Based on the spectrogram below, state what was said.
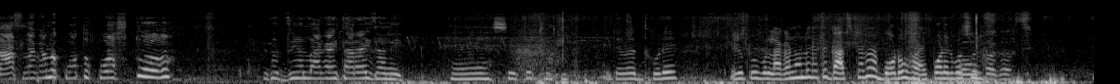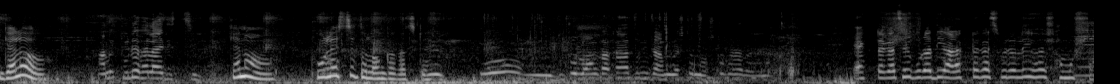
গাছ লাগানো কত কষ্ট। কিন্তু যে লাগাই তারাই জানে। হ্যাঁ সে তো ঠিকই এটা এবার ধরে এর উপর লাগানো হলে যাতে গাছটা না বড় হয় পরের বছর। গেল? আমি তুলে ফেলাই দিচ্ছি। কেন? ফুল এসছে তো লঙ্কা গাছটা দুটো লঙ্কা খাওয়া তুমি জাম গাছটা নষ্ট করা যাবে না। একটা গাছের গোড়া দিয়ে আর একটা গাছ বেরোলেই হয় সমস্যা।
